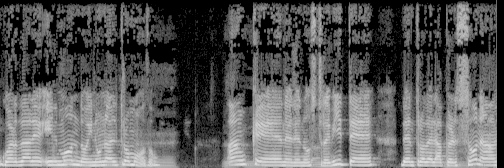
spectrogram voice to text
guardare il mondo in un altro modo, anche nelle nostre vite, dentro della persona,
